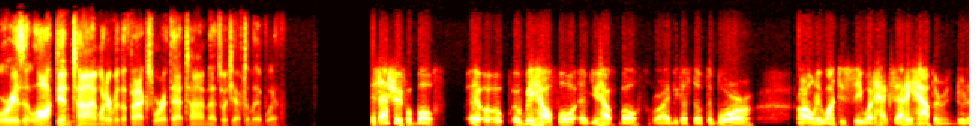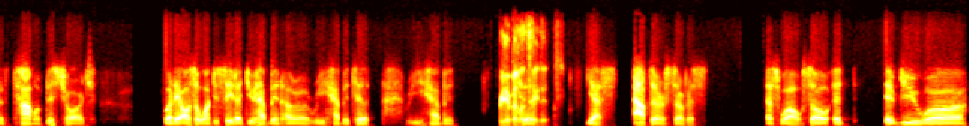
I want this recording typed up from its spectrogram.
Or is it locked in time? Whatever the facts were at that time, that's what you have to live with. It's actually for both. It, would be helpful if you have both, right? Because the the board not only want to see what exactly happened during the time of discharge, but they also want to see that you have been uh, a rehabilitated, rehabilitated, rehabilitated Yes, after service as well. So it if you were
